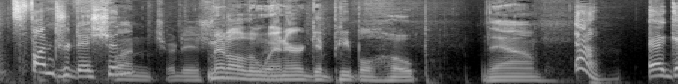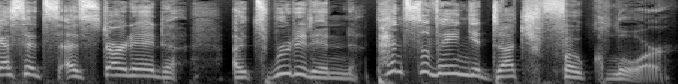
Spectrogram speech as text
It's fun tradition. fun tradition. middle of the winter, give people hope. Yeah. Yeah. I guess it's uh, started, it's rooted in Pennsylvania Dutch folklore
